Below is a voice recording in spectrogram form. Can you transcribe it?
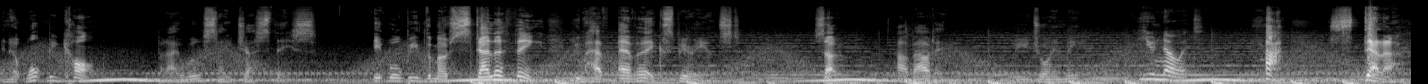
and it won't be calm, but I will say just this. It will be the most stellar thing you have ever experienced. So, how about it? Will you join me? You know it. Ha! Stellar!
